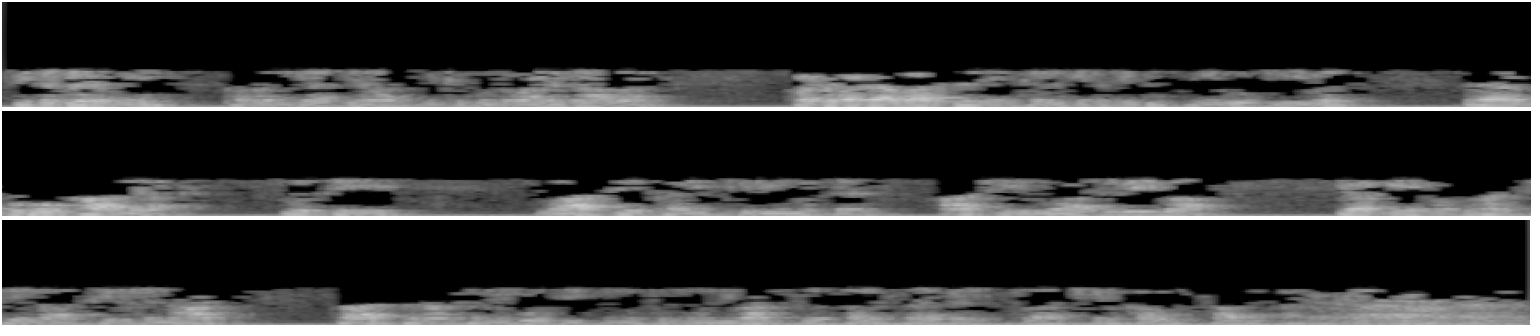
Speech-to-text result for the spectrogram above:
සිදු කරමින් තමන්ගේ අධ්‍යාත්මික ගුණ වඩාවන් වඩ වඩා වර්ධනය කරගෙන නිදුක් නිරෝගීව බොහෝ කාලයක් සුවසේ වාසය කර කිරීමට ආශිර්වාද වේවා. ඒ වගේම උන්වහන්සේලා සියලු දෙනා ප්‍රාර්ථනා කරන බෝධිසත්ව උතුම් නිවන් සුව සලසා ගැනීම කියලා කවුරු සාදුකාරයි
